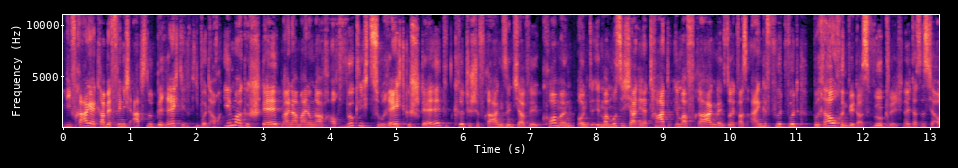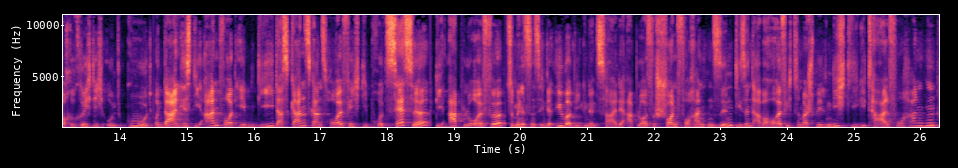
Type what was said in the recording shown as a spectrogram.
Die Frage, Herr Krabbe, finde ich absolut berechtigt. Die wird auch immer gestellt, meiner Meinung nach auch wirklich zu Recht gestellt. Kritische Fragen sind ja willkommen. Und man muss sich ja in der Tat immer fragen, wenn so etwas eingeführt wird, brauchen wir das wirklich? Das ist ja auch richtig und gut. Und dann ist die Antwort eben die, dass ganz, ganz häufig die Prozesse, die Abläufe, zumindest in der überwiegenden Zahl der Abläufe schon vorhanden sind. Die sind aber häufig zum Beispiel nicht digital vorhanden.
